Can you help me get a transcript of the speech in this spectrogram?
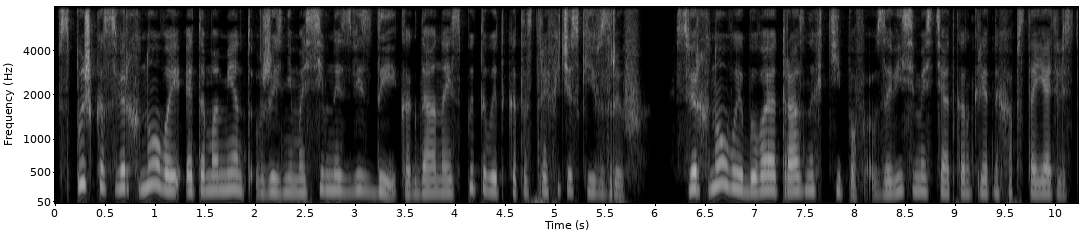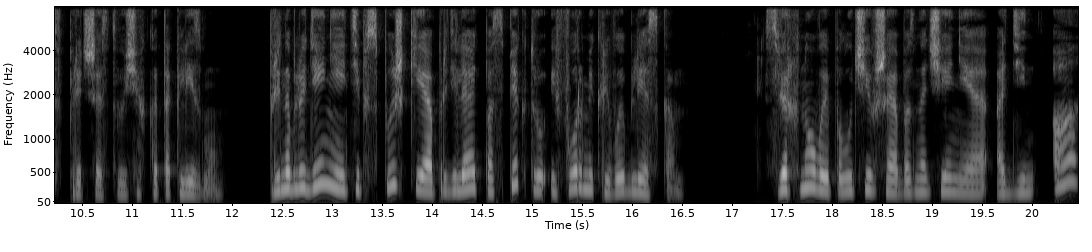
Вспышка сверхновой – это момент в жизни массивной звезды, когда она испытывает катастрофический взрыв. Сверхновые бывают разных типов в зависимости от конкретных обстоятельств, предшествующих катаклизму. При наблюдении тип вспышки определяют по спектру и форме кривой блеска. Сверхновые, получившие обозначение 1А,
